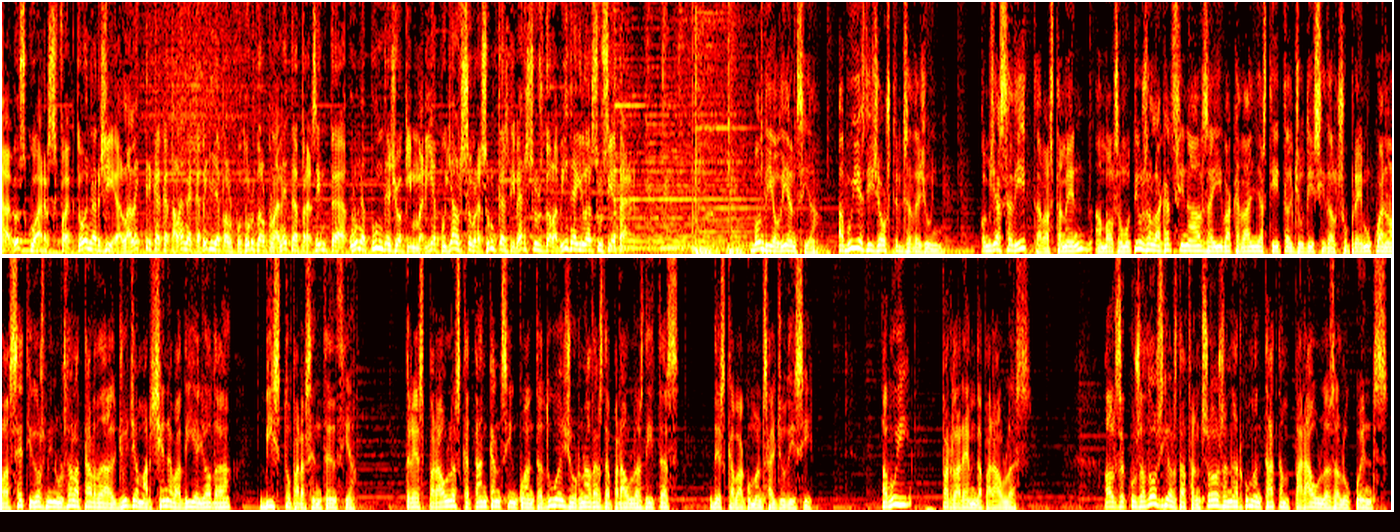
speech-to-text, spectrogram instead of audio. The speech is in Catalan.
A dos quarts, Factor Energia, l'elèctrica catalana que vetlla pel futur del planeta, presenta un apunt de Joaquim Maria Puyal sobre assumptes diversos de la vida i la societat. Bon dia, audiència. Avui és dijous 13 de juny. Com ja s'ha dit, abastament, amb els motius al·legats finals, ahir va quedar enllestit el judici del Suprem quan a les 7 i 2 minuts de la tarda el jutge Marchena va dir allò de «visto para sentencia». Tres paraules que tanquen 52 jornades de paraules dites des que va començar el judici. Avui parlarem de paraules. Els acusadors i els defensors han argumentat amb paraules eloqüents.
